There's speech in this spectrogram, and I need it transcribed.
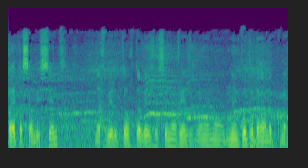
vai para São Vicente, na Ribeiro do Torre talvez você não, veja, não, não, encontre banana para comer.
